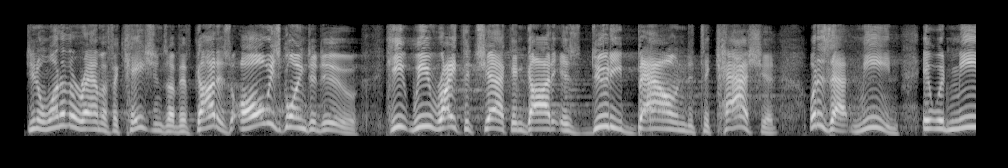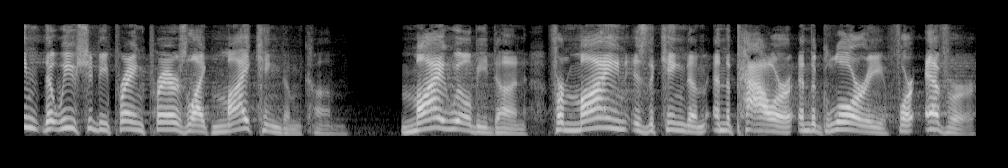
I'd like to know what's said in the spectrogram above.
Do you know one of the ramifications of if God is always going to do, he, we write the check and God is duty bound to cash it, what does that mean? It would mean that we should be praying prayers like, My kingdom come, my will be done, for mine is the kingdom and the power and the glory forever.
